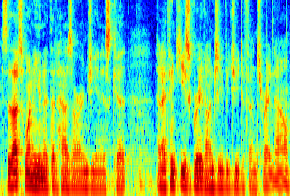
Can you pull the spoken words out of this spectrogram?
So that's one unit that has RNG in his kit, and I think he's great on GVG defense right now.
